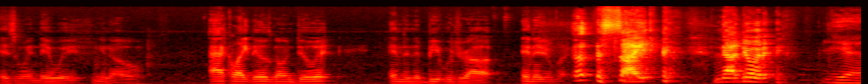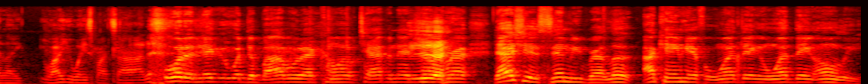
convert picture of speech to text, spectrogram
is when they would, you know, act like they was gonna do it, and then the beat would drop, and they would be like, uh, "Psych, not doing it." Yeah, like why you waste my time? Or the nigga with the Bible that come up tapping that Yeah. shit, bruh. That shit send me, bruh. Look, I came here for one thing and one thing only.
